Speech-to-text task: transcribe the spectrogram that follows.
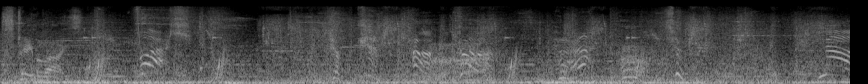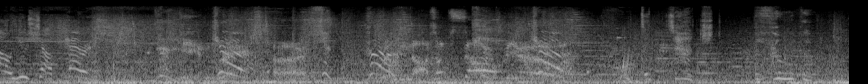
Stabilize! Flash! Now you shall perish! The will not absolve you! Detached from the.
